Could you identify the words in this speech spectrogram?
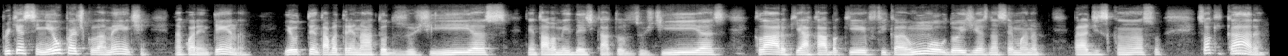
Porque assim, eu, particularmente, na quarentena, eu tentava treinar todos os dias, tentava me dedicar todos os dias. Claro que acaba que fica um ou dois dias na semana para descanso. Só que, cara,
